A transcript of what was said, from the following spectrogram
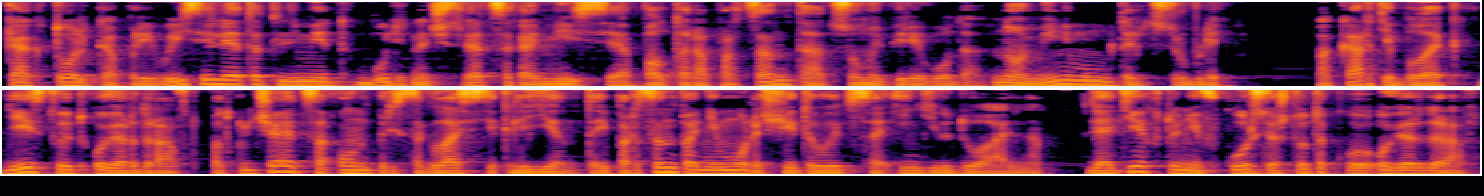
Как только превысили этот лимит, будет начисляться комиссия 1,5% от суммы перевода, но минимум 30 рублей. По карте Black действует овердрафт, подключается он при согласии клиента и процент по нему рассчитывается индивидуально. Для тех, кто не в курсе, что такое овердрафт,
